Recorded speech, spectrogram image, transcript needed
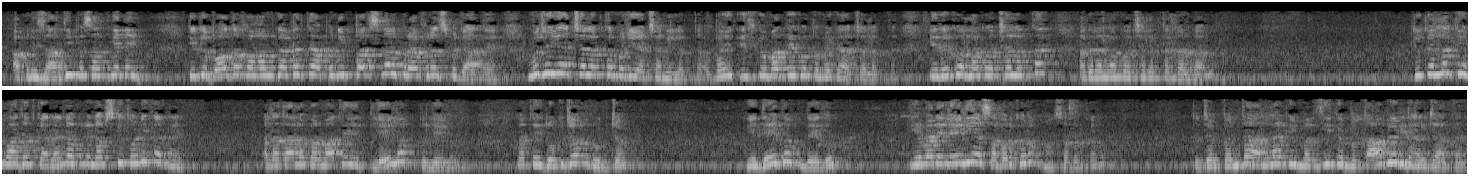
اپنی ذاتی پسند کے نہیں، کیونکہ بہت دفعہ ہم کیا کرتے ہیں، اپنی پرسنل پریفرنس پہ جاتے ہیں۔ مجھے یہ اچھا لگتا ہے، مجھے یہ اچھا نہیں لگتا۔ بھائی، اس کو مت دیکھو، تمہیں کیا اچھا لگتا ہے؟ یہ دیکھو، اللہ کو اچھا لگتا ہے، اگر اللہ کو اچھا لگتا ہے، کر ڈالو۔ کیونکہ اللہ کی عبادت کر رہے ہیں نا، اپنے نفس کی تھوڑی کر رہے ہیں۔ اللہ تعالیٰ فرماتے یہ لے لو تو لے لو۔ کہتے رک جاؤ رک جاؤ۔ یہ دے دو دے دو۔ یہ میں نے لے لیا، صبر کرو۔ ہاں صبر کرو۔ تو جب بندہ اللہ کی مرضی کے مطابق ڈھل جاتا ہے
